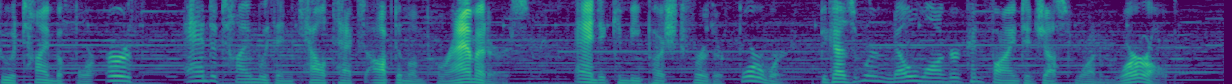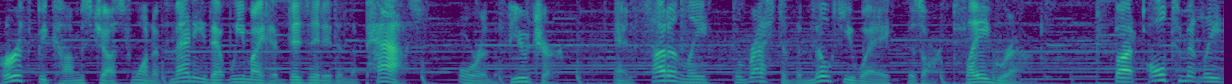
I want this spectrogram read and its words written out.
to a time before Earth and a time within Caltech's optimum parameters, and it can be pushed further forward because we're no longer confined to just one world. Earth becomes just one of many that we might have visited in the past or in the future and suddenly the rest of the Milky Way is our playground. But ultimately,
